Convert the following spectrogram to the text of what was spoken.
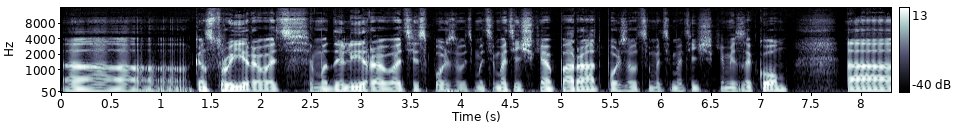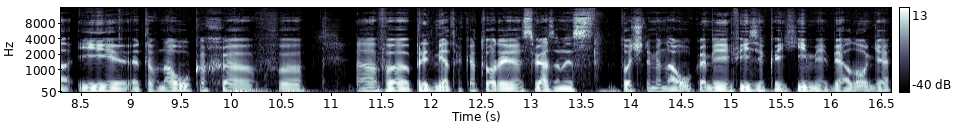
э, конструировать, моделировать, использовать математический аппарат, пользоваться математическим языком. Э, и это в науках, э, в, в предметах, которые связаны с точными науками, физикой, химией, биология.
